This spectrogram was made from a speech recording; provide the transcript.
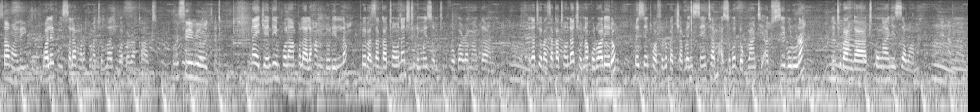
Assalamu alaikum. Walaikum salam warahmatullahi wabarakatu. Osiibye otya? Naye gye ndi mpola mpola alhamdulillah twebaza Katonda nti tuli mwezi omutukuvu ogwa Ramadan. Era twebaza Katonda nti olunaku olwaleero Pulezidenti waffe Robert Kyagulanyi Ssentamu asobodde okuba nti atusiibulula ne tuba nga tukuŋŋaanyizza wamu. Mm.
